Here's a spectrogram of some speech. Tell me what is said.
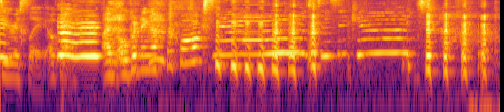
Seriously. Okay, Yay. I'm opening up the box now. sissy kit.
